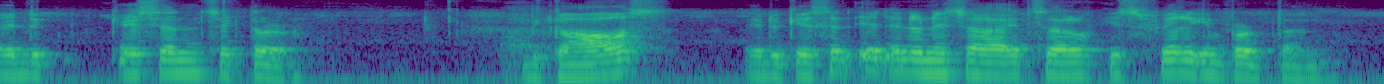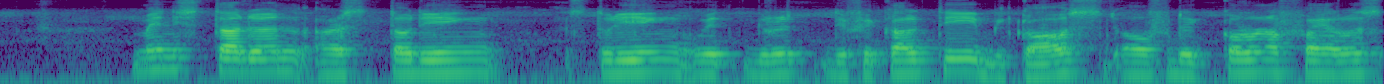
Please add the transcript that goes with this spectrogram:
education sector because education in Indonesia itself is very important. Many students are studying studying with great difficulty because of the coronavirus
